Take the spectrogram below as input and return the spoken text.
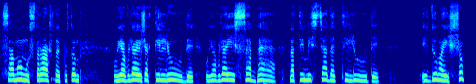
самому страшно, і потім уявляєш, як ті люди, уявляєш себе на ті місця, де ті люди. І думаєш, що б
